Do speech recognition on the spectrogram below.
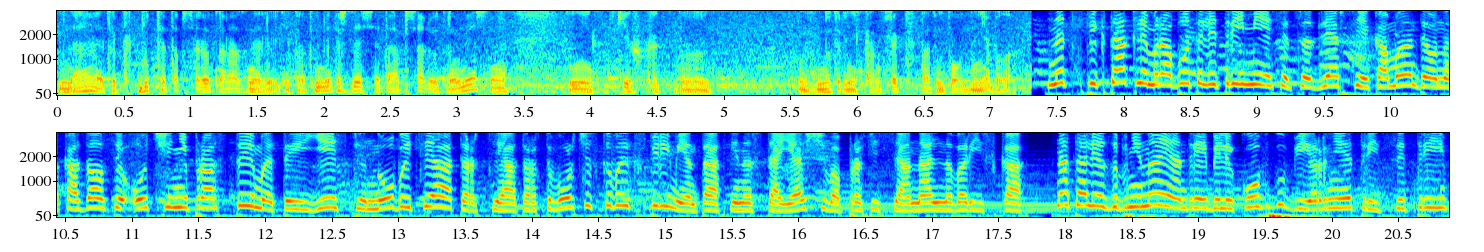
Да? Это как будто это абсолютно разные люди. Поэтому, мне кажется, здесь это абсолютно уместно. И никаких как бы внутренних конфликтов по этому поводу не было. Над спектаклем работали три месяца. Для всей команды он оказался очень непростым. Это и есть новый театр. Театр творческого эксперимента и настоящего профессионального риска. Наталья Забнина и Андрей Беляков, Губерния, 33.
